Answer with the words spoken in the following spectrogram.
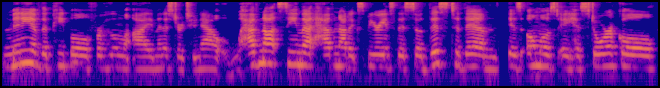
Many of the people for whom i minister to now have not seen that have not experienced this. So this to them is almost a historical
